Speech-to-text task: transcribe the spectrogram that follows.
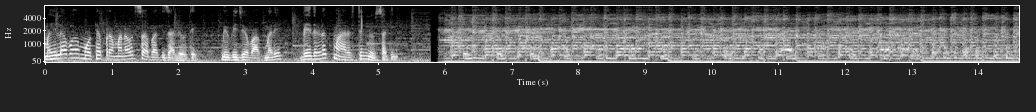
महिला व मोठ्या प्रमाणावर सहभागी झाले होते. मी विजय वाघमारे बेधडक महाराष्ट्र न्यूजसाठी. thank you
